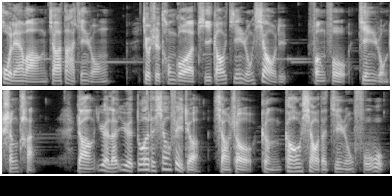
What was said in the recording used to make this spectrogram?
互联网加大金融，就是通过提高金融效率、丰富金融生态，让越来越多的消费者享受更高效的金融服务。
